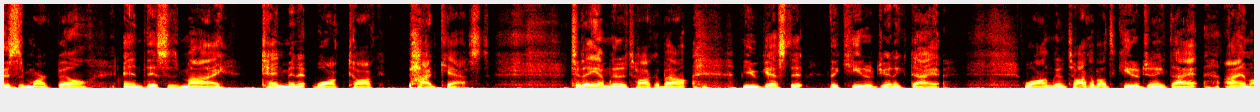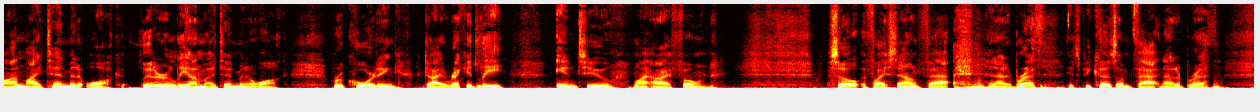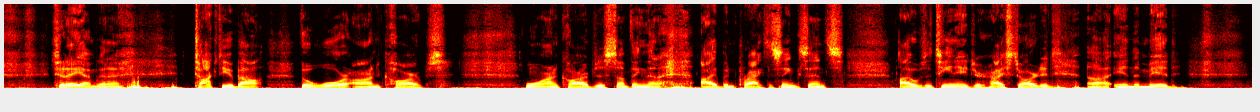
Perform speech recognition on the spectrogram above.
This is Mark Bell, and this is my 10 minute walk talk podcast. Today I'm going to talk about, you guessed it, the ketogenic diet. While I'm going to talk about the ketogenic diet, I am on my 10 minute walk, literally on my 10 minute walk, recording directly into my iPhone. So if I sound fat and out of breath, it's because I'm fat and out of breath. Today I'm going to talk to you about the war on carbs. War on carbs is something that I've been practicing since I was a teenager. I started uh, in the mid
